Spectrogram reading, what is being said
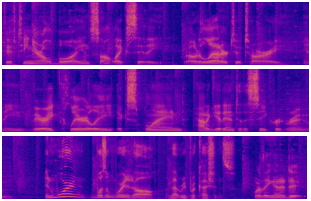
A 15 year old boy in Salt Lake City wrote a letter to Atari and he very clearly explained how to get into the secret room. And Warren wasn't worried at all about repercussions. What are they going to do?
